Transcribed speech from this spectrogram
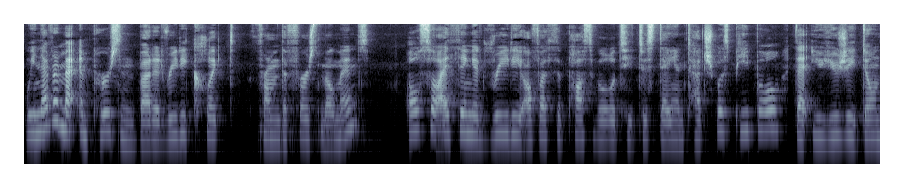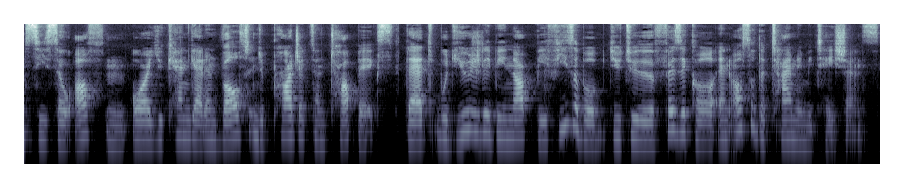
We never met in person, but it really clicked from the first moment. Also, I think it really offers the possibility to stay in touch with people that you usually don't see so often, or you can get involved into projects and topics that would usually be not be feasible due to the physical and also the time limitations.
